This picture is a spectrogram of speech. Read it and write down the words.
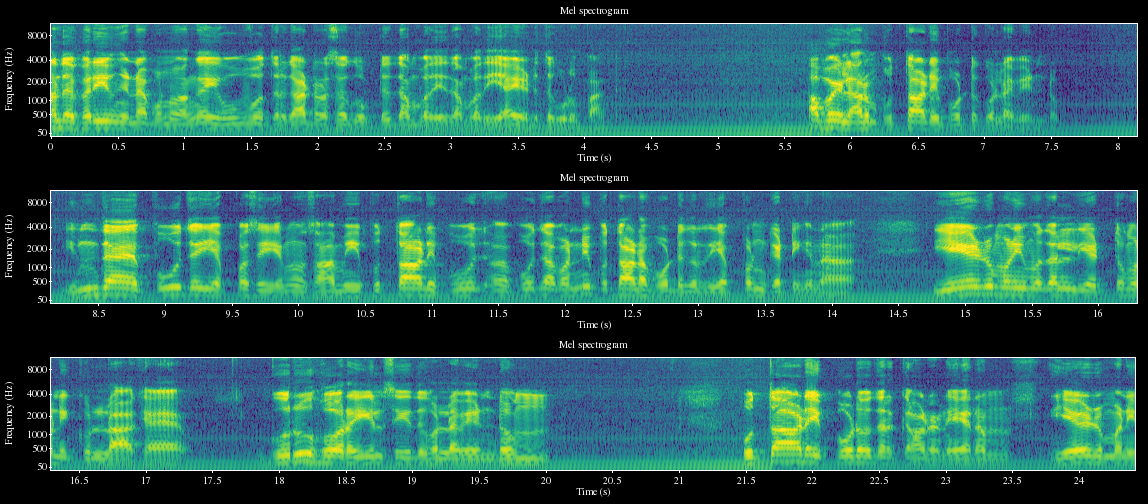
அந்த பெரியவங்க என்ன பண்ணுவாங்க? ஒவ்வொருத்தருக்கா ட்ரெஸ்ஸை கூப்பிட்டு தம்பதி தம்பதியாக எடுத்து கொடுப்பாங்க. அப்போ எல்லாரும் புத்தாடை போட்டுக்கொள்ள வேண்டும். இந்த பூஜை எப்போ செய்யணும் சாமி? புத்தாடை பூஜை பூஜை பண்ணி புத்தாடை போட்டுக்கிறது எப்போன்னு கேட்டிங்கன்னா ஏழு மணி முதல் எட்டு மணிக்குள்ளாக குரு ஹோரையில் செய்து கொள்ள வேண்டும். புத்தாடை போடுவதற்கான நேரம் ஏழு மணி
